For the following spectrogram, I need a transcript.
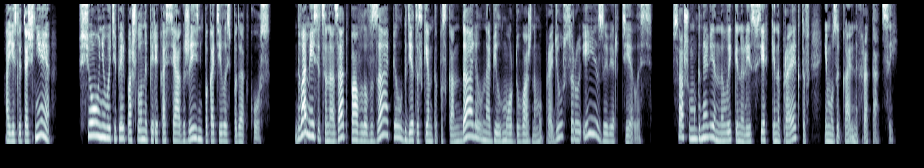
А если точнее, все у него теперь пошло наперекосяк, жизнь покатилась под откос. Два месяца назад Павлов запил, где-то с кем-то поскандалил, набил морду важному продюсеру и завертелось. Сашу мгновенно выкинули из всех кинопроектов и музыкальных ротаций.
